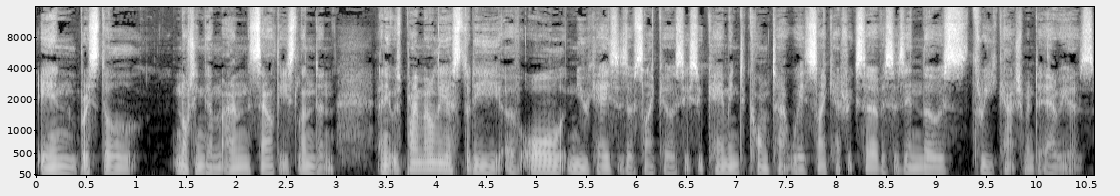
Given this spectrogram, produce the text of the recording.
in Bristol, Nottingham and southeast London. And it was primarily a study of all new cases of psychosis who came into contact with psychiatric services in those three catchment areas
